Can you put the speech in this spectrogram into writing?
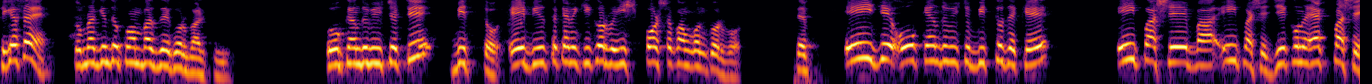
ঠিক আছে? তোমরা কিন্তু কম্পাস দিয়ে করবে আর কি। ও কেন্দ্র বিশিষ্ট একটি বৃত্ত। এই বৃত্ত থেকে আমি কি করব? স্পর্শক অঙ্কন করব। এই যে ও কেন্দ্র বিশিষ্ট বৃত্ত থেকে এই পাশে বা এই পাশে যে কোনো এক পাশে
